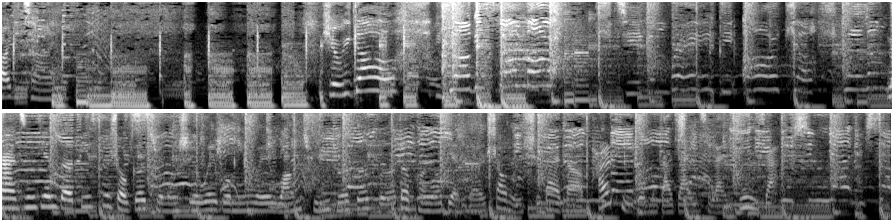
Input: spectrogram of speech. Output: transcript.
party time. Here we go. 格格格的朋友点的少女时代的《Party》，我们大家一起来听一下。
